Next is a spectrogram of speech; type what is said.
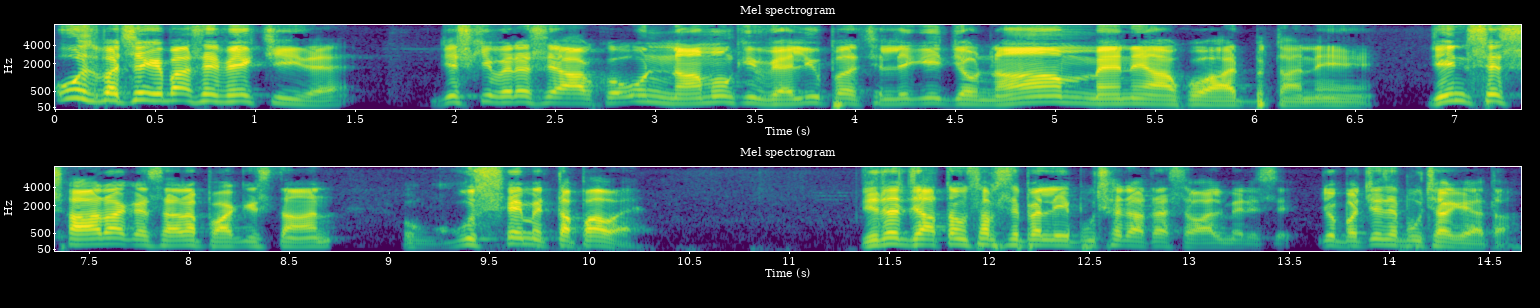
اس بچے کے پاس صرف ایک چیز ہے، جس کی وجہ سے آپ کو ان ناموں کی ویلیو پتہ چلے گی جو نام میں نے آپ کو آج بتانے ہیں، جن سے سارا کا سارا پاکستان غصے میں تپا ہوا ہے۔ جدھر جاتا ہوں، سب سے پہلے یہ پوچھا جاتا ہے سوال میرے سے، جو بچے سے پوچھا گیا تھا۔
